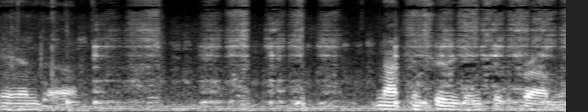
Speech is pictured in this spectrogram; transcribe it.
and uh, not contributing to the problem.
